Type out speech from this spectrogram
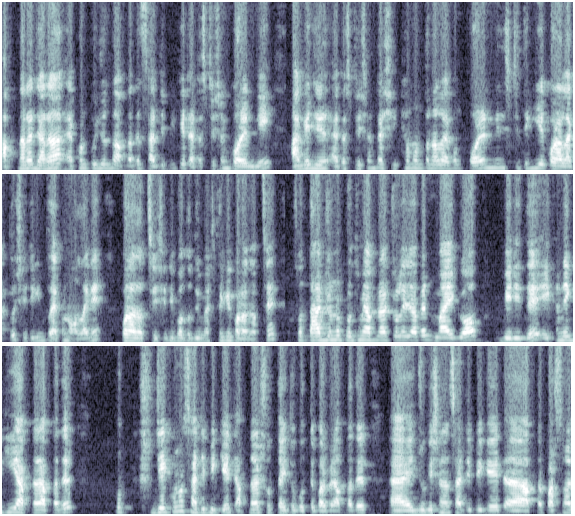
আপনারা যারা এখন পর্যন্ত আপনাদের সার্টিফিকেট অ্যাটাস্টেশন করেননি, আগে যে অ্যাটাস্টেশনটা শিক্ষা মন্ত্রণালয় এবং ফরেন মিনিস্ট্রিতে গিয়ে করা লাগতো, সেটি কিন্তু এখন অনলাইনে করা যাচ্ছে, সেটি গত দুই মাস থেকে করা যাচ্ছে। তো তার জন্য প্রথমে আপনারা চলে যাবেন মাই মাইগভ বিডিতে এখানে গিয়ে আপনারা আপনাদের যে কোনো সার্টিফিকেট আপনারা সত্যায়িত করতে পারবেন। আপনাদের এডুকেশনাল সার্টিফিকেট আপনার পার্সোনাল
